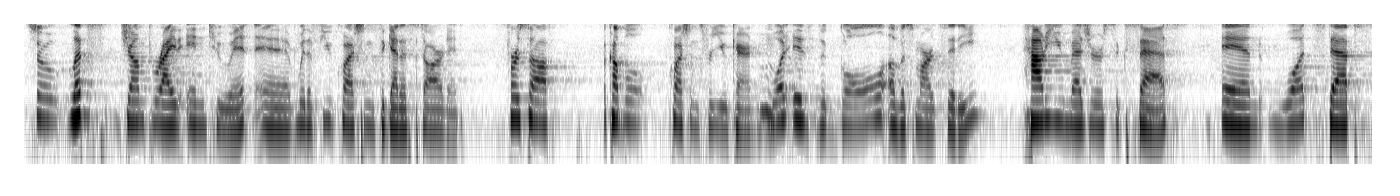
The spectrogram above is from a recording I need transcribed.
So let's jump right into it uh, with a few questions to get us started. First off, a couple questions for you, Karen. Mm-hmm. What is the goal of a smart city? How do you measure success? And what steps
